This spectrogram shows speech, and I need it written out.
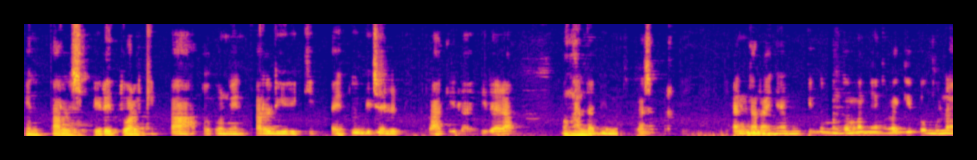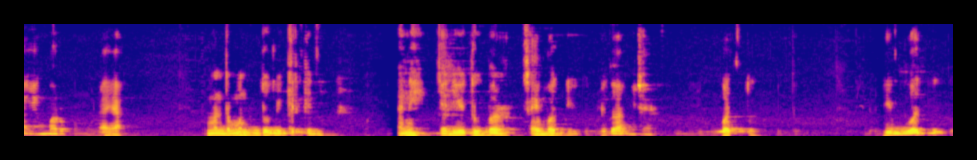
mental spiritual kita ataupun mental diri kita itu bisa lebih terlatih lagi dalam menghadapi masalah seperti ini. Antaranya mungkin teman-teman yang lagi pemula, yang baru pemula ya, teman-teman tentu mikir gini, nah nih jadi youtuber, saya buat YouTube juga misalnya, dibuat tuh, gitu. sudah dibuat gitu,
